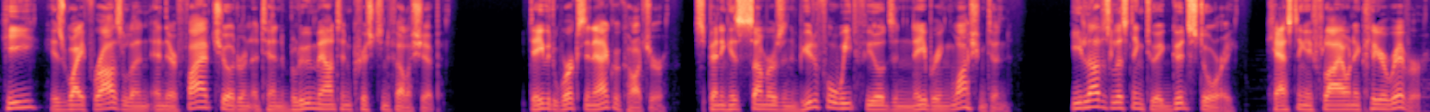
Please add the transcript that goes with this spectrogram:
He, his wife Rosalind, and their five children attend Blue Mountain Christian Fellowship. David works in agriculture, spending his summers in beautiful wheat fields in neighboring Washington. He loves listening to a good story, casting a fly on a clear river,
